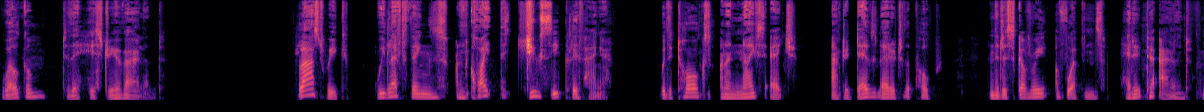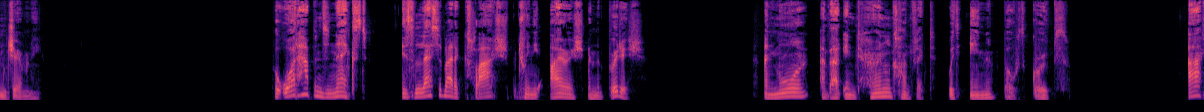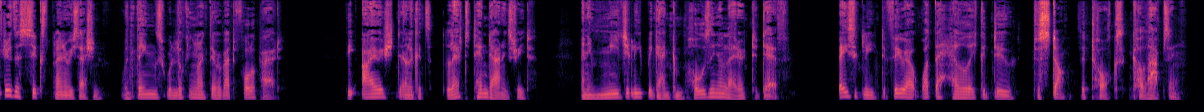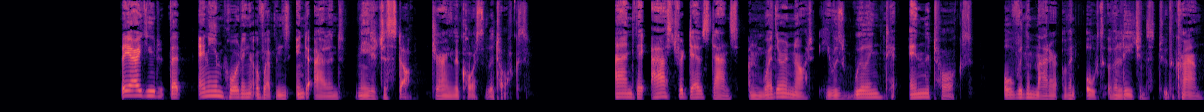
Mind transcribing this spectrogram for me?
Welcome to the History of Ireland. Last week, we left things on quite the juicy cliffhanger, with the talks on a knife's edge after Dev's letter to the Pope and the discovery of weapons headed to Ireland from Germany. But what happens next is less about a clash between the Irish and the British, and more about internal conflict within both groups. After the sixth plenary session, when things were looking like they were about to fall apart, the Irish delegates left 10 Downing Street and immediately began composing a letter to Dev, basically to figure out what the hell they could do to stop the talks collapsing. They argued that any importing of weapons into Ireland needed to stop during the course of the talks. And they asked for Dev's stance on whether or not he was willing to end the talks over the matter of an oath of allegiance to the crown.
